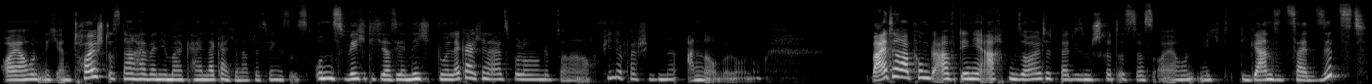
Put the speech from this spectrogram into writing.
euer Hund nicht enttäuscht ist nachher, wenn ihr mal kein Leckerchen habt. Deswegen ist es uns wichtig, dass ihr nicht nur Leckerchen als Belohnung gibt, sondern auch viele verschiedene andere Belohnungen. Weiterer Punkt, auf den ihr achten solltet bei diesem Schritt, ist, dass euer Hund nicht die ganze Zeit sitzt.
